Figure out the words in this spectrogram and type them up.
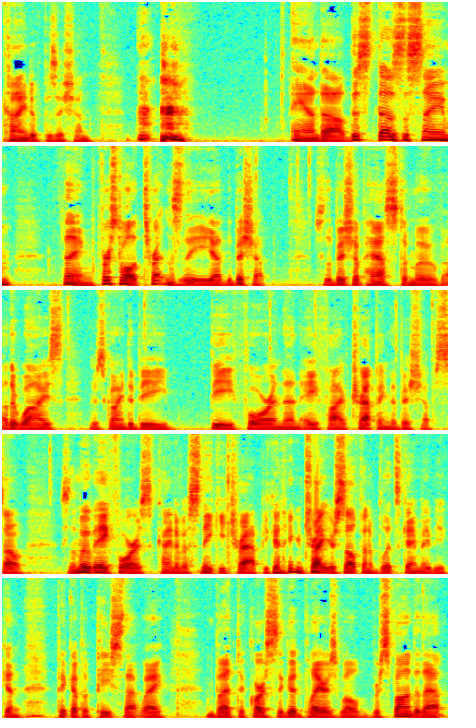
kind of position. and uh, this does the same thing. First of all, it threatens the uh, the bishop, so the bishop has to move. Otherwise, there's going to be b4 and then a5 trapping the bishop. So so the move a4 is kind of a sneaky trap. You can, you can try it yourself in a blitz game. Maybe you can pick up a piece that way. But of course, the good players will respond to that.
